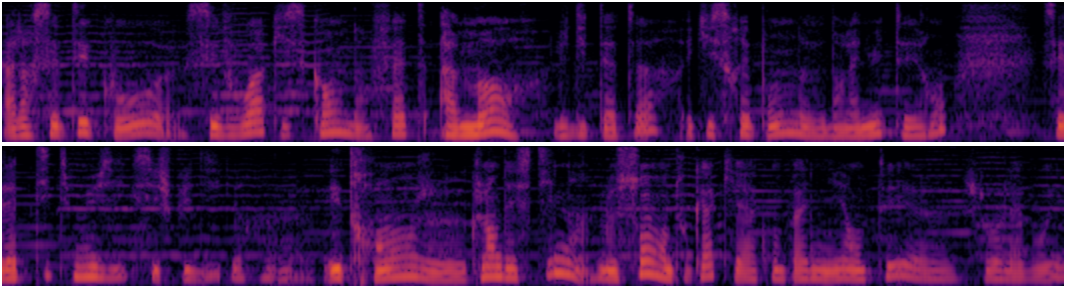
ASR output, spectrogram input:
Alors cet écho, euh, ces voix qui scandent en fait à mort le dictateur et qui se répondent euh, dans la nuit de Téhéran, c'est la petite musique, si je puis dire, euh, étrange, clandestine, le son en tout cas qui a accompagné, hanté, je dois l'avouer,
